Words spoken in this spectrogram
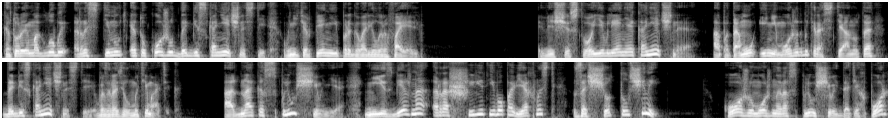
которое могло бы растянуть эту кожу до бесконечности, в нетерпении проговорил Рафаэль. Вещество явление конечное, а потому и не может быть растянуто до бесконечности, возразил математик. Однако сплющивание неизбежно расширит его поверхность за счет толщины. Кожу можно расплющивать до тех пор,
